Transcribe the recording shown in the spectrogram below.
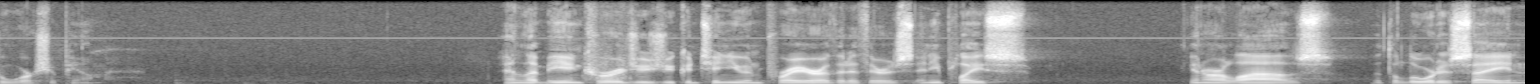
to worship Him. And let me encourage you as you continue in prayer that if there's any place in our lives that the Lord is saying,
